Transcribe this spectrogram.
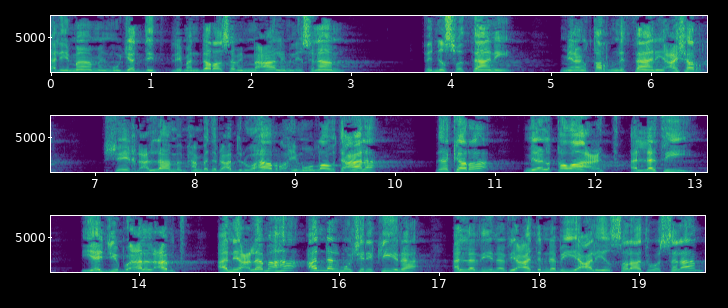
الإمام المجدد لمن درس من معالم الإسلام في النصف الثاني من القرن الثاني عشر الشيخ العلامة محمد بن عبد الوهاب رحمه الله تعالى ذكر من القواعد التي يجب على العبد أن يعلمها أن المشركين الذين في عهد النبي عليه الصلاة والسلام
